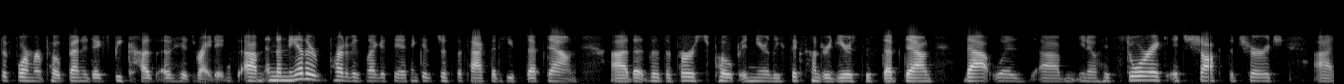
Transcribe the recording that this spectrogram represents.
the former Pope Benedict because of his writings. Um, and then the other part of his legacy, I think, is just the fact that he stepped down, uh, the, the the first pope in nearly 600 years to step down. That was, um, you know, historic. It shocked the church. Uh,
